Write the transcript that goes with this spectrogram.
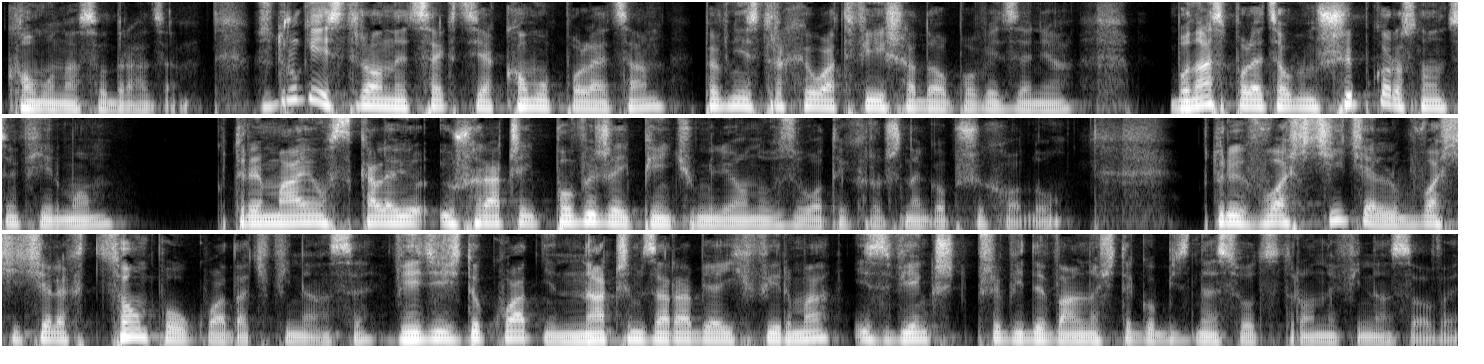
komu nas odradzam. Z drugiej strony sekcja komu polecam pewnie jest trochę łatwiejsza do opowiedzenia, bo nas polecałbym szybko rosnącym firmom, które mają w skale już raczej powyżej 5 milionów złotych rocznego przychodu, których właściciel lub właściciele chcą poukładać finanse, wiedzieć dokładnie na czym zarabia ich firma i zwiększyć przewidywalność tego biznesu od strony finansowej.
